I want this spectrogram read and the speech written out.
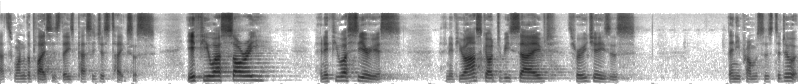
That's one of the places these passages takes us. If you are sorry and if you are serious and if you ask God to be saved through Jesus, then He promises to do it.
